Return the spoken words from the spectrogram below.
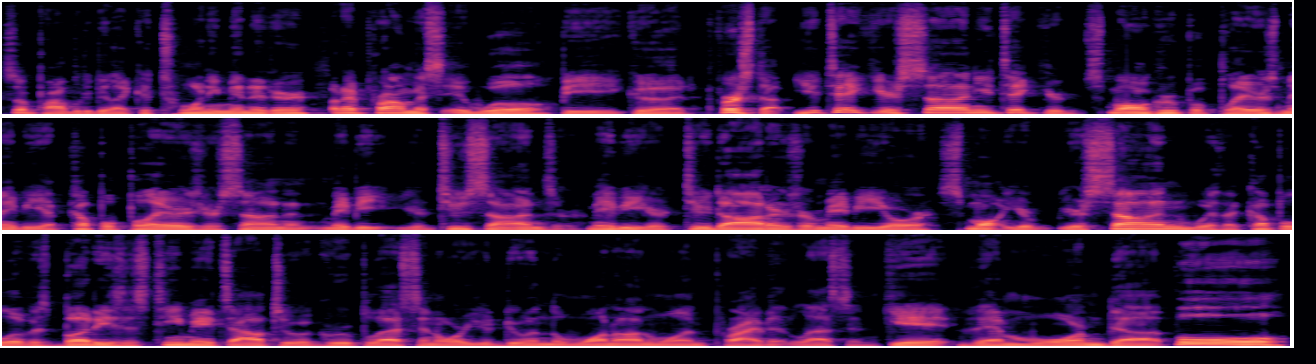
So, probably be like a 20 minuter, but I promise it will be good. First up, you take your son, you take your small group of players, maybe a couple players, your son, and maybe your two sons, or maybe your two daughters, or maybe your small your your son with a couple of his buddies, his teammates out to a group lesson, or you're doing the one-on-one private lesson. Get them warmed up, full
